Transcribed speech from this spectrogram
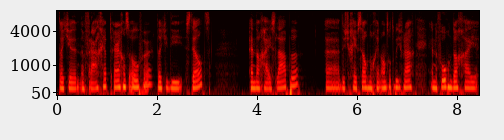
dat je een vraag hebt ergens over, dat je die stelt. En dan ga je slapen. Eh, dus je geeft zelf nog geen antwoord op die vraag. En de volgende dag ga je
